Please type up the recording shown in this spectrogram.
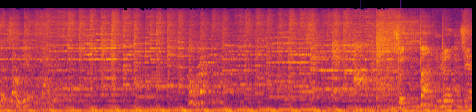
展笑颜。呼哈！春满人间，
